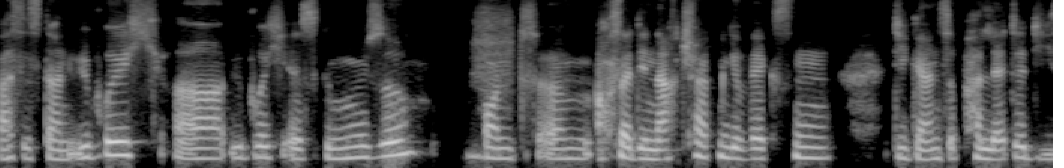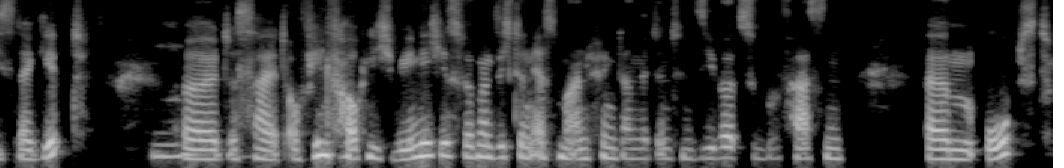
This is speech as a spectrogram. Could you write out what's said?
was ist dann übrig? Äh, übrig ist Gemüse und ähm, außer den Nachtschattengewächsen die ganze Palette, die es da gibt. Mhm. Äh, das halt auf jeden Fall auch nicht wenig ist, wenn man sich dann erstmal anfängt, damit intensiver zu befassen. Ähm, Obst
